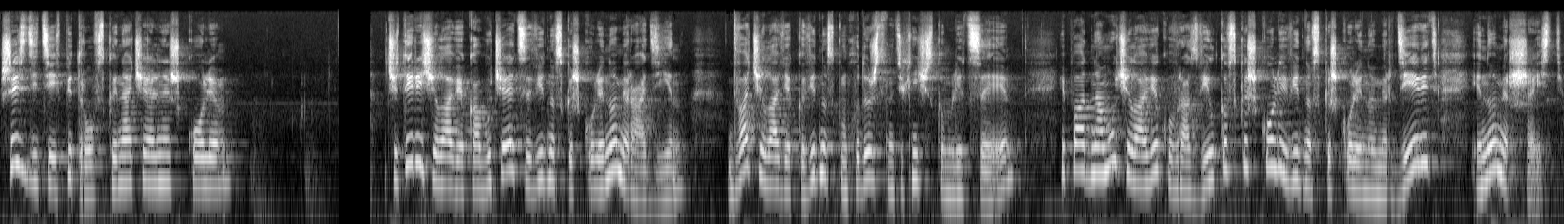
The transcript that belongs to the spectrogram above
6 детей в Петровской начальной школе, 4 человека обучаются в Видновской школе номер 1, два человека в Видновском художественно-техническом лицее. И по одному человеку в Развилковской школе, Видновской школе номер 9 и номер 6.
